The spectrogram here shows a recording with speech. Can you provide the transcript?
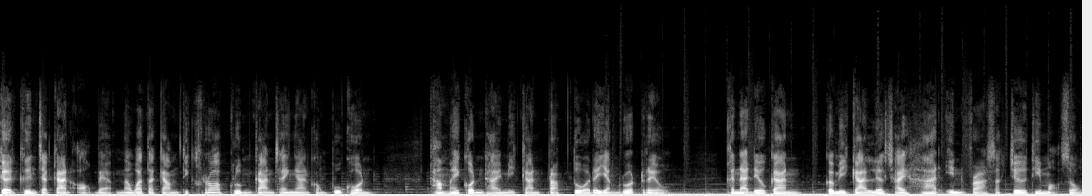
เกิดขึ้นจากการออกแบบนวัตกรรมที่ครอบคลุมการใช้งานของผู้คนทำให้คนไทยมีการปรับตัวได้อย่างรวดเร็ว ขณะเดียวกันก็มีการเลือกใช้ Hard Infrastructure ที่เหมาะสม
